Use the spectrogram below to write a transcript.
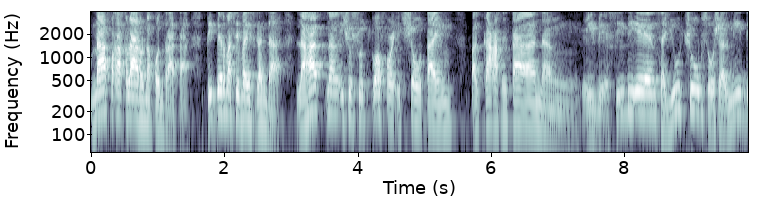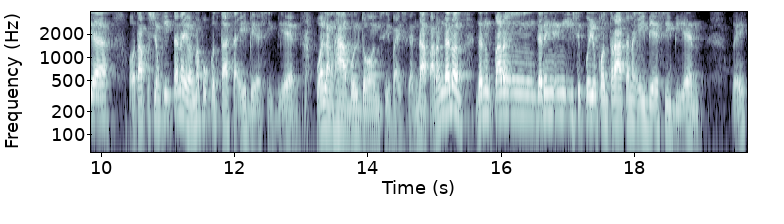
napakaklaro ng kontrata. Pipirma si Vice Ganda. Lahat ng isushoot ko for its showtime, pagkakakitaan ng ABS-CBN, sa YouTube, social media, o tapos yung kita na yon mapupunta sa ABS-CBN. Walang habol doon si Vice Ganda. Parang ganon. ganon parang ganon yung iniisip ko yung kontrata ng ABS-CBN. Okay?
